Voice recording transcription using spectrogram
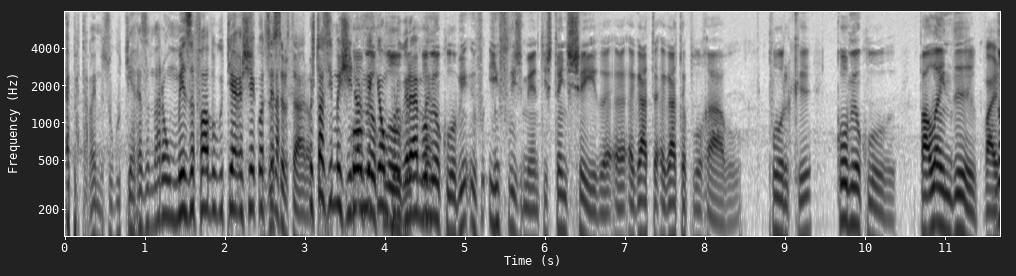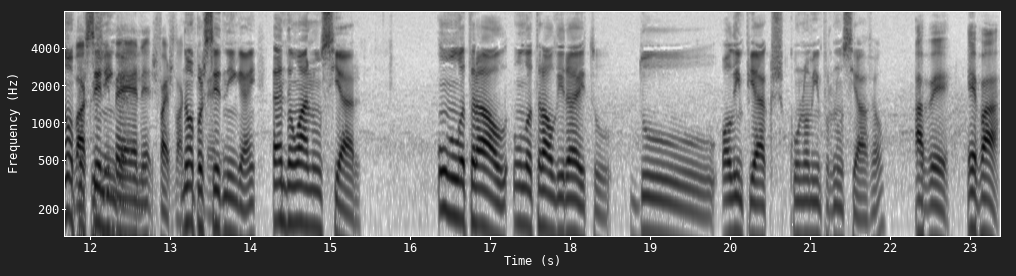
Epá, tá bem, mas o Gutierrez andaram um mês a falar do Gutierrez sem acontecer acertaram. Mas estás a imaginar o que é, que é um clube- programa... Com o meu clube, inf- infelizmente, isto tem saído a, a gata, a gata pelo rabo, porque com o meu clube, para além de Vais não aparecer ninguém, não aparecer de ninguém, andam a anunciar um lateral, um lateral direito do Olympiacos com um nome impronunciável. AB, Eba,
